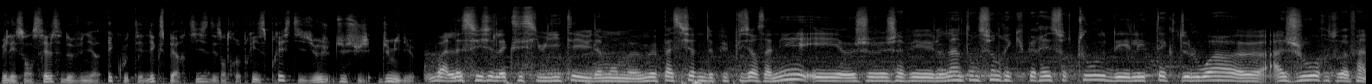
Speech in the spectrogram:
mais l'essentiel c'est de venir écouter l'expertise des entreprises prestigieuses du milieu. le sujet de l'accessibilité évidemment me, passionne depuis plusieurs années et euh, j'avais l'intention de récupérer surtout les textes de loi euh, à jour, enfin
